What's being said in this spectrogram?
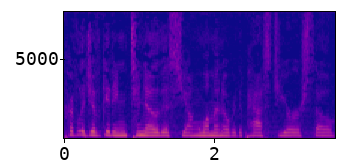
Privilege of getting to know this young woman over the past year or so.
